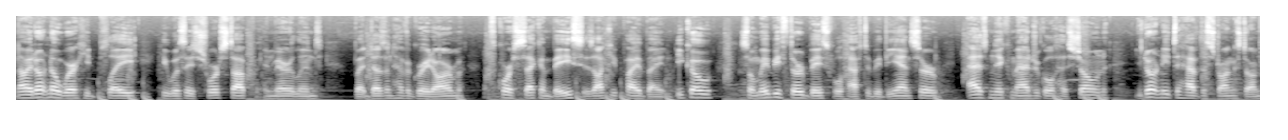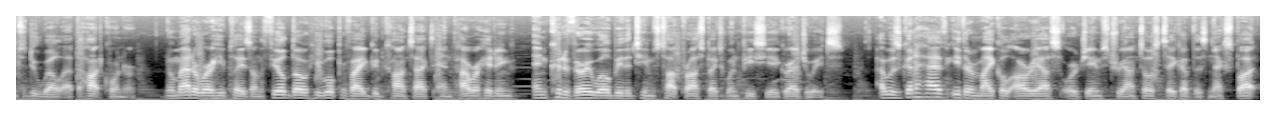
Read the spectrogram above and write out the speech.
Now, I don't know where he'd play, he was a shortstop in Maryland, but doesn't have a great arm. Of course, second base is occupied by Nico, so maybe third base will have to be the answer. As Nick Madrigal has shown, you don't need to have the strongest arm to do well at the hot corner. No matter where he plays on the field though, he will provide good contact and power hitting, and could very well be the team's top prospect when PCA graduates. I was to have either Michael Arias or James Triantos take up this next spot,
